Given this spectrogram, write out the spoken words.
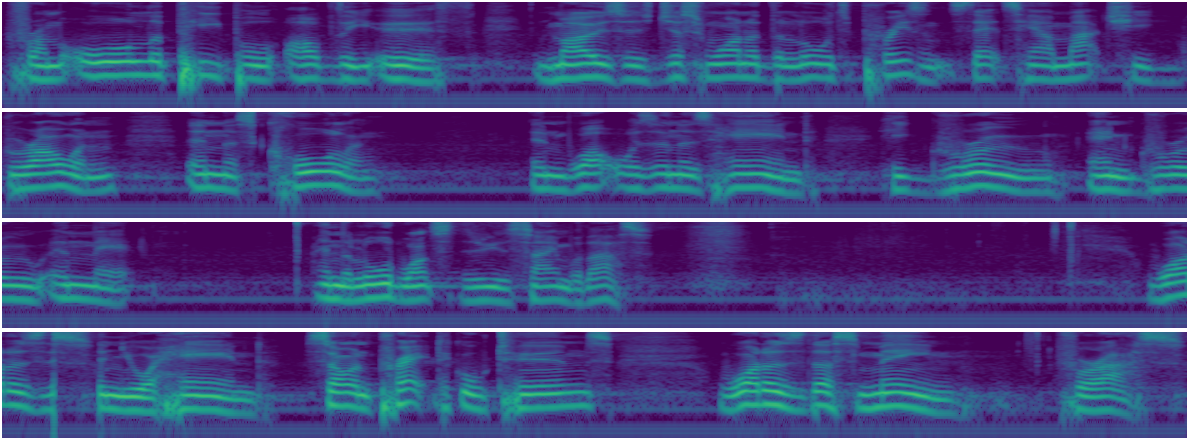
from all the people of the earth. Moses just wanted the Lord's presence. That's how much he'd grown in this calling, in what was in his hand. He grew and grew in that. And the Lord wants to do the same with us. What is this in your hand? So, in practical terms, what does this mean for us?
